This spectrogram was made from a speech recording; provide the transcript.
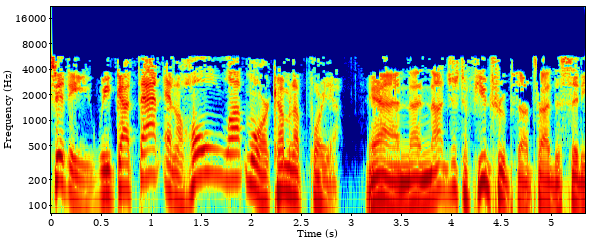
city. We've got that and a whole lot more coming up for you. Yeah, and uh, not just a few troops outside the city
